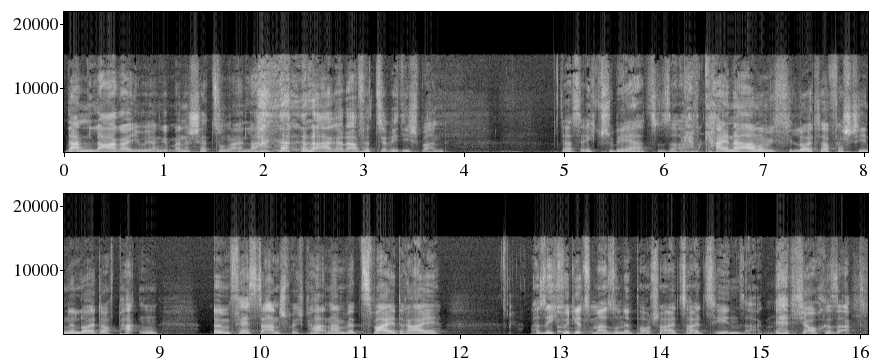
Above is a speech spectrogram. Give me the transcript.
Dann Lager, Julian, gib mal eine Schätzung ein. Lager, Lager da wird es ja richtig spannend. Das ist echt schwer zu sagen. Ich habe keine Ahnung, wie viele Leute verschiedene Leute auch packen. Ähm, feste Ansprechpartner haben wir zwei, drei. Also ich würde jetzt mal so eine Pauschalzahl 10 sagen. Hätte ich auch gesagt.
